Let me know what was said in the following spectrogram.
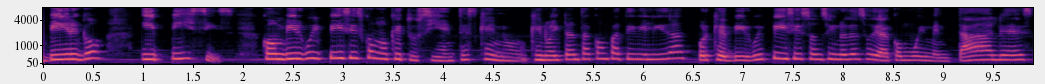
Virgo y Pisces. Con Virgo y Pisces como que tú sientes que no, que no hay tanta compatibilidad, porque Virgo y Pisces son signos del zodiaco muy mentales,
